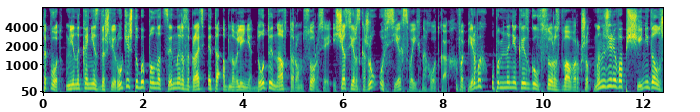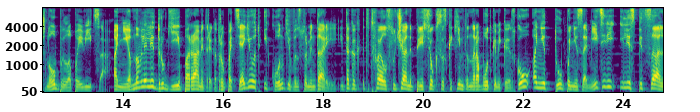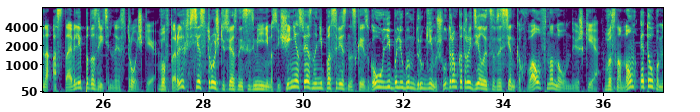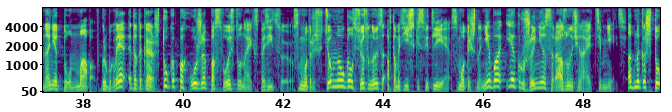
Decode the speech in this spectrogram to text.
Так вот, мне наконец дошли руки, чтобы полноценно разобрать это обновление доты на втором сорсе, и сейчас я расскажу о всех своих находках. Во-первых, упоминание CSGO в Source 2 Workshop менеджере вообще не должно было появиться. Они обновляли другие параметры, которые подтягивают иконки в инструментарии, и так как этот файл случайно пересекся с какими-то наработками CSGO, они тупо не заметили или специально оставили подозрительные строчки. Во-вторых, все строчки, связанные с изменением освещения, Изменения связаны непосредственно с CSGO, либо любым другим шутером, который делается в застенках Valve на новом движке. В основном это упоминание тон мапов. Грубо говоря, это такая штука, похожая по свойству на экспозицию. Смотришь в темный угол, все становится автоматически светлее. Смотришь на небо, и окружение сразу начинает темнеть. Однако, что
